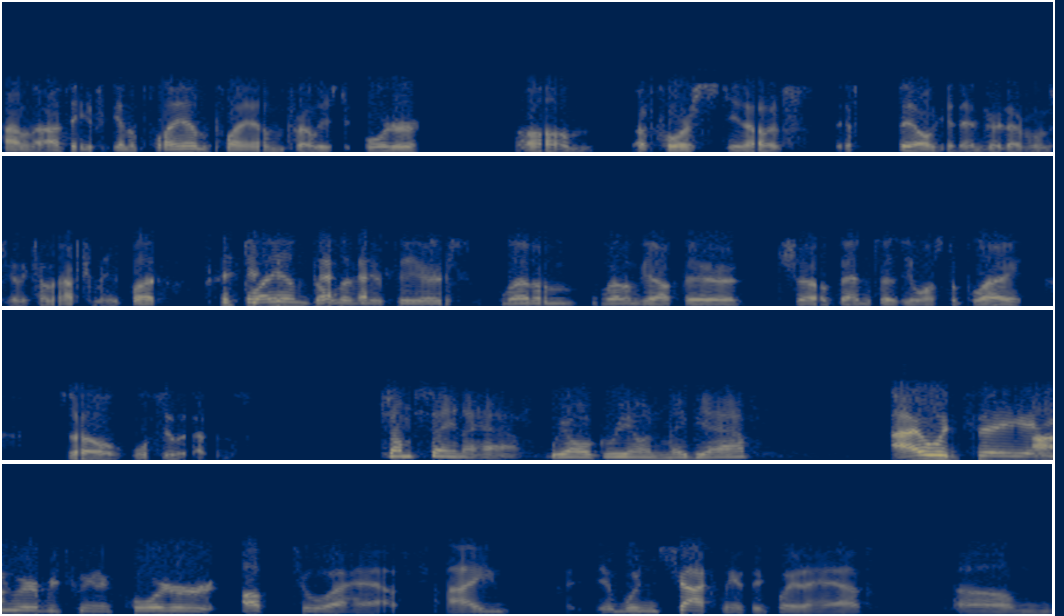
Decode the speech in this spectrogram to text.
I don't know. I think if you're going to play him, play him for at least a quarter. Um, of course, you know if they all get injured, everyone's going to come after me. But play them. Don't live in your fears. Let them let them get out there. Show Ben says he wants to play, so we'll see what happens. Some saying a half. We all agree on maybe a half. I would say anywhere between a quarter up to a half. I it wouldn't shock me if they played a half. Um,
